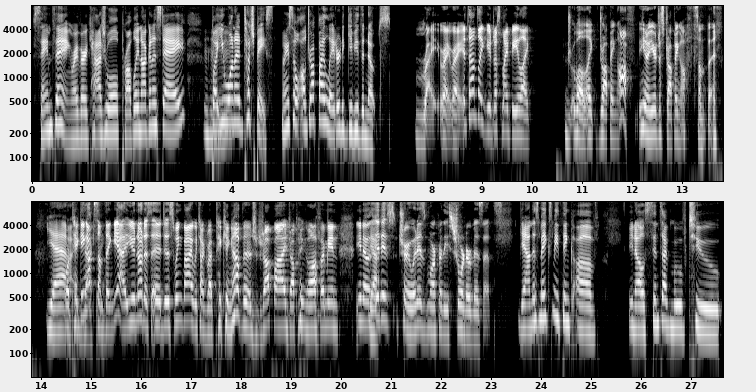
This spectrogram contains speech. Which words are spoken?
same thing, right? Very casual. Probably not going to stay, but you want to touch base, right? So I'll drop by later to give you the notes. Right, right, right. It sounds like you just might be like, dr- well, like dropping off. You know, you're just dropping off something Yeah, or picking up something. Yeah, you notice uh, to swing by. We talked about picking up, uh, drop by, dropping off. I mean, you know, Yeah. it is true. It is more for these shorter visits. Yeah, and this makes me think of, you know, since I've moved to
